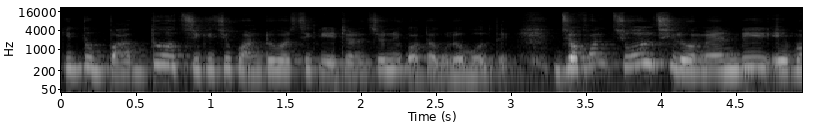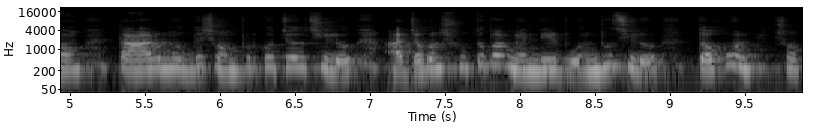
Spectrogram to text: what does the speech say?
কিন্তু বাধ্য হচ্ছি কিছু কন্ট্রোভার্সি ক্রিয়েটারের জন্য কথাগুলো বলতে। যখন চলছিল ম্যান্ডির এবং তার মধ্যে সম্পর্ক চলছিল, আর যখন সুতপা ম্যান্ডির বন্ধু ছিল, তখন সব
